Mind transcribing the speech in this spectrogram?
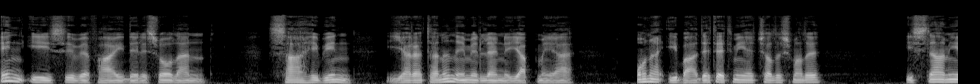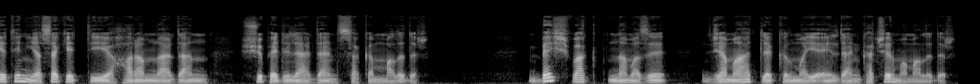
en iyisi ve faydalısı olan sahibin, yaratanın emirlerini yapmaya, ona ibadet etmeye çalışmalı, İslamiyetin yasak ettiği haramlardan, şüphelilerden sakınmalıdır. Beş vakit namazı cemaatle kılmayı elden kaçırmamalıdır.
